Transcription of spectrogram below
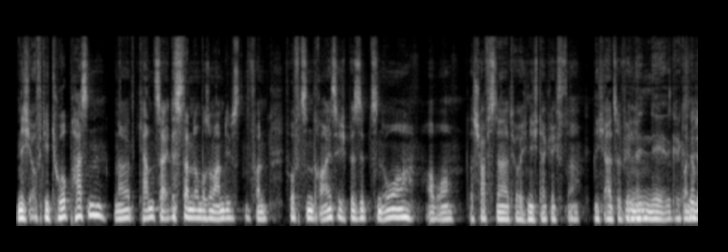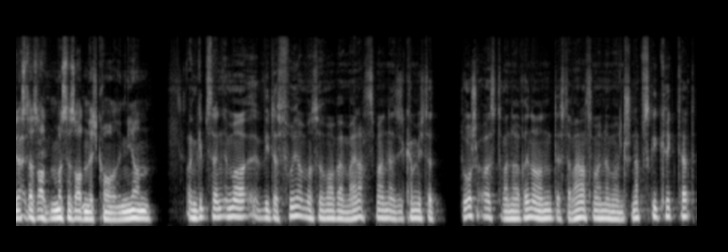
nicht auf die Tour passen. Ne? Kernzeit ist dann immer so am liebsten von 15.30 bis 17 Uhr, aber das schaffst du natürlich nicht, da kriegst du nicht allzu viel hin. Nee, du kriegst Und du nicht musst das, alles ord- musst das ordentlich koordinieren. Und gibt's dann immer, wie das früher immer so war beim Weihnachtsmann, also ich kann mich da durchaus dran erinnern, dass der Weihnachtsmann immer einen Schnaps gekriegt hat.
